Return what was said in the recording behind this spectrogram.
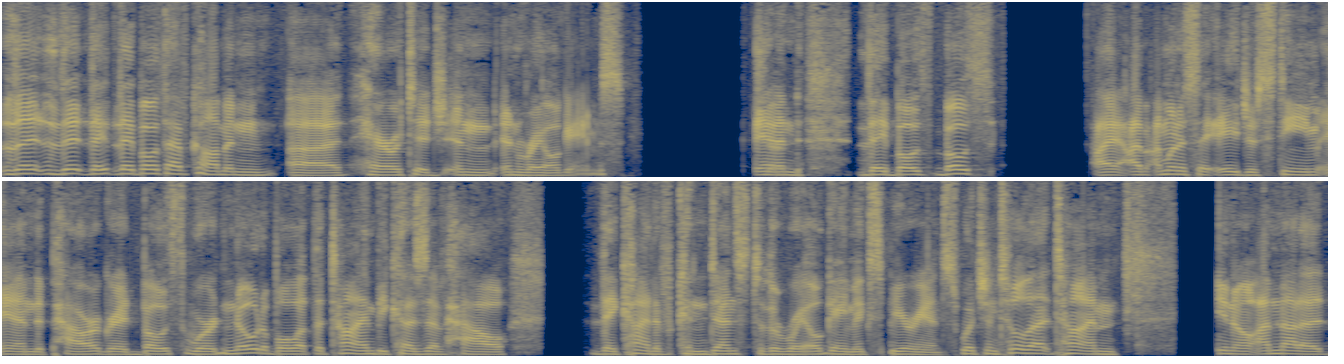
they, they they they both have common uh, heritage in in rail games, and they both both. I, I'm I'm going to say Age of Steam and Power Grid both were notable at the time because of how they kind of condensed to the rail game experience, which until that time, you know, I'm not a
